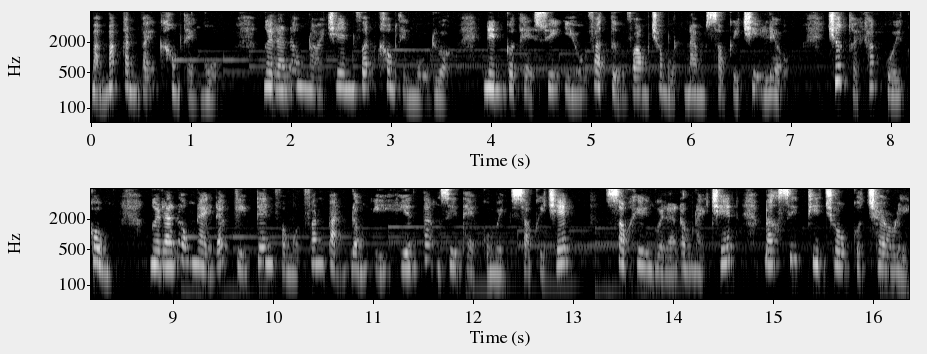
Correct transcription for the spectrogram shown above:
mà mắc căn bệnh không thể ngủ. Người đàn ông nói trên vẫn không thể ngủ được nên cơ thể suy yếu và tử vong trong một năm sau khi trị liệu. Trước thời khắc cuối cùng, người đàn ông này đã ký tên vào một văn bản đồng ý hiến tặng di thể của mình sau khi chết. Sau khi người đàn ông này chết, bác sĩ Pietro Cotelli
